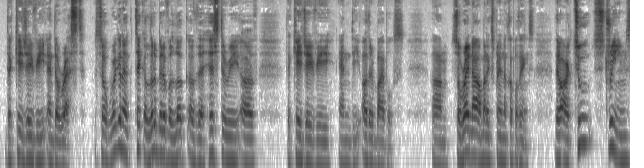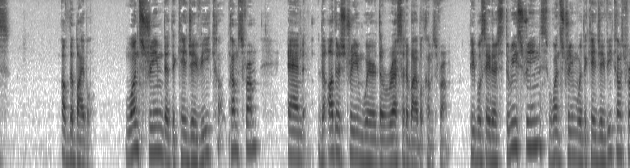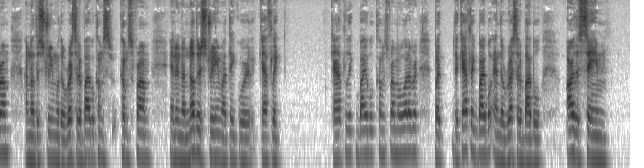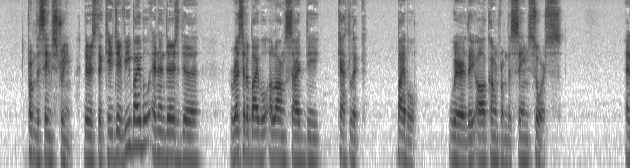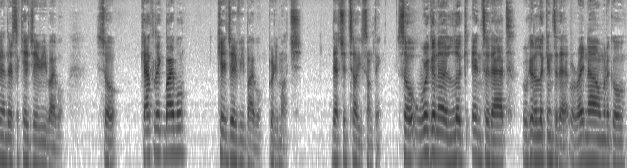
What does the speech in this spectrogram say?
the KJV and the rest. So we're gonna take a little bit of a look of the history of the KJV and the other Bibles. Um, so right now I'm gonna explain a couple things there are two streams of the Bible. One stream that the KJV co- comes from, and the other stream where the rest of the Bible comes from. People say there's three streams: one stream where the KJV comes from, another stream where the rest of the Bible comes comes from, and then another stream I think where the Catholic Catholic Bible comes from or whatever. But the Catholic Bible and the rest of the Bible are the same from the same stream there's the KJV Bible, and then there's the rest of the Bible alongside the Catholic Bible, where they all come from the same source. And then there's the KJV Bible. So, Catholic Bible, KJV Bible, pretty much. That should tell you something. So, we're gonna look into that. We're gonna look into that. But right now, I'm gonna go.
